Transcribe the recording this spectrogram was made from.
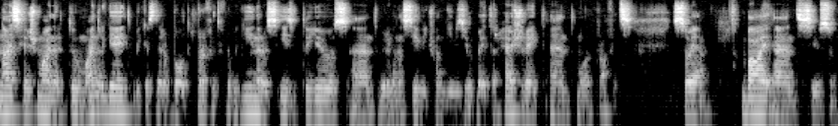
NiceHash Miner to MinerGate because they're both perfect for beginners, easy to use and we're gonna see which one gives you better hash rate and more profits. So yeah, bye and see you soon.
